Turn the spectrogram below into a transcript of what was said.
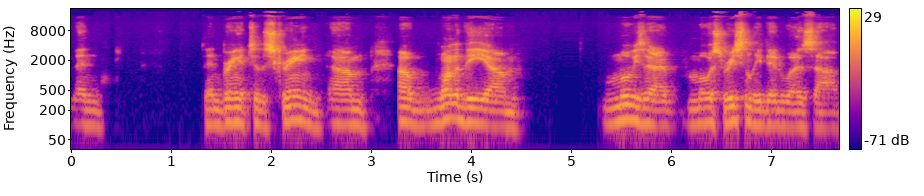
then, then bring it to the screen. Um, uh, one of the um, movies that I most recently did was uh,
